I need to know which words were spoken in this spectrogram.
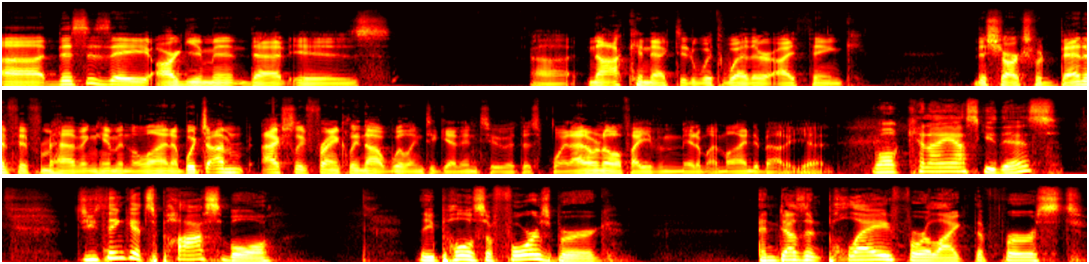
uh, this is a argument that is uh, not connected with whether I think the Sharks would benefit from having him in the lineup, which I'm actually, frankly, not willing to get into at this point. I don't know if I even made up my mind about it yet. Well, can I ask you this? Do you think it's possible that he pulls a Forsberg and doesn't play for like the first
